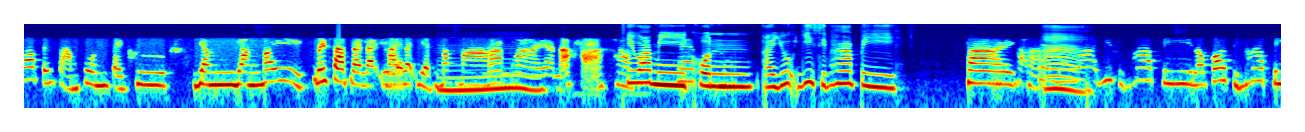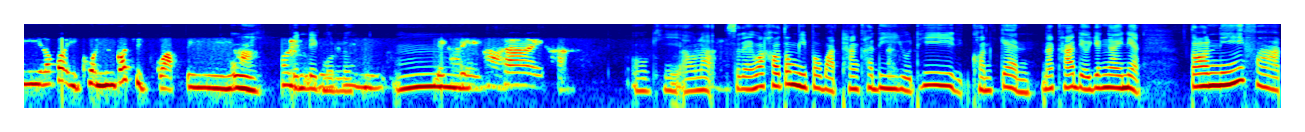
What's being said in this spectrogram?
ว่าเป็นสามคนแต่คือยังยังไม่ไม่ทราบรายละเอียรายดละเอียดมากอืมามมากมายอะนะคะค่ะที่ว่ามีคนอายุยี่สิบห้าปี ใช่ค่ะค่ะแค่รู้ว่ายี่สิบห้าปีแล้วก็สิบห้าปี แล้วก็อีกคนนึงก็สิบกว่าปีอุ้ยค่ะเป็นเด็กหมดเลยอืมเด็กๆใช่ค่ะ โอเค เอาละแสดงว่าเขาต้องมีประวัติทางคดีอยู่ที่ขอนแก่นนะคะ เดี๋ยวยังไงเนี่ย ตอนนี้ฝาก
